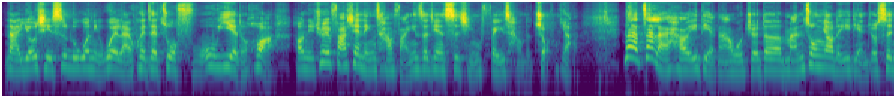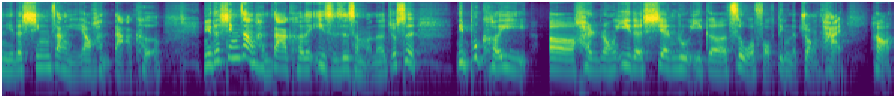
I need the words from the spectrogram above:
那尤其是如果你未来会在做服务业的话，好，你就会发现临场反应这件事情非常的重要。那再来还有一点啊，我觉得蛮重要的一点就是你的心脏也要很大颗。你的心脏很大颗的意思是什么呢？就是你不可以呃很容易的陷入一个自我否定的状态。好，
